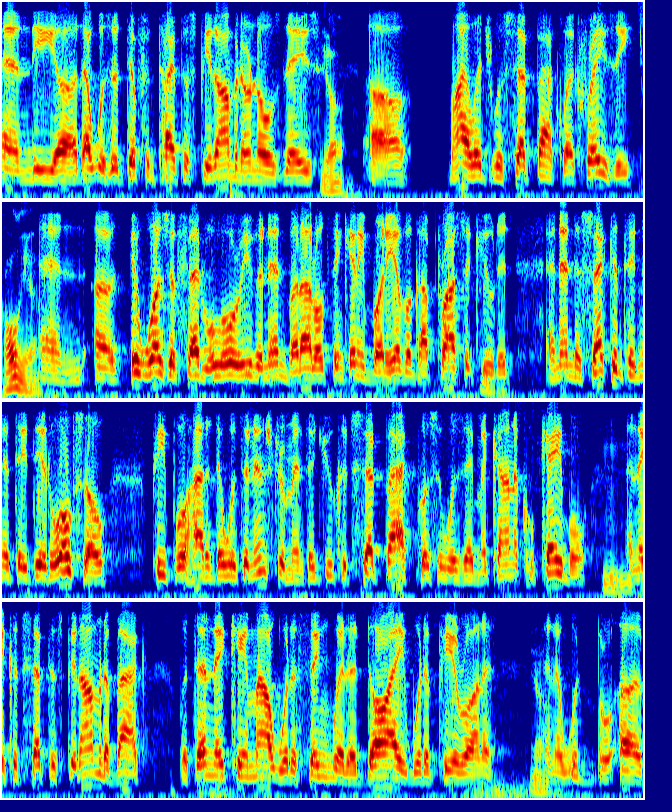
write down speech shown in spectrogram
and the uh, that was a different type of speedometer in those days. Yeah. Uh, mileage was set back like crazy. Oh yeah. and uh, it was a federal law even then, but I don't think anybody ever got prosecuted. And then the second thing that they did also, people had there was an instrument that you could set back because it was a mechanical cable, and they could set the speedometer back. But then they came out with a thing where the dye would appear on it, Yeah. and it would bl- uh,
